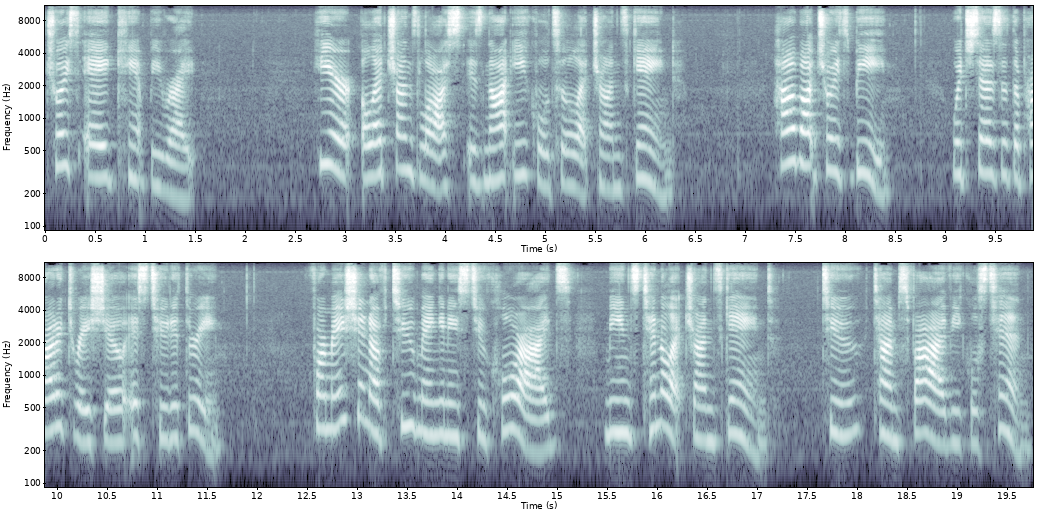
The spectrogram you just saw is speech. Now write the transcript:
Choice A can't be right. Here, electrons lost is not equal to electrons gained. How about choice B, which says that the product ratio is 2 to 3? Formation of two manganese 2 chlorides means 10 electrons gained. 2 times 5 equals 10.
